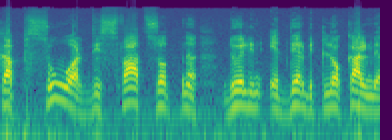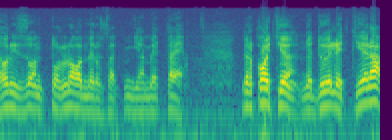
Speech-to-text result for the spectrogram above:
ka pësuar disfatë sot në duelin e derbit lokal me Horizont Turnovën me rezultat një me tre. Ndërkohë që në duelet tjera,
